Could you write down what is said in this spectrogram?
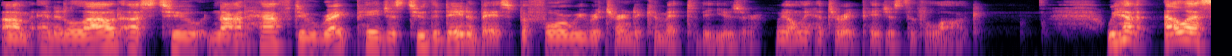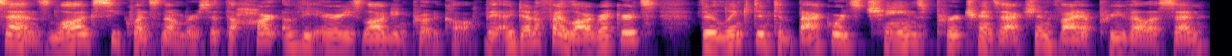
Um, and it allowed us to not have to write pages to the database before we returned to commit to the user. We only had to write pages to the log. We have LSNs, log sequence numbers, at the heart of the Aries logging protocol. They identify log records, they're linked into backwards chains per transaction via prev LSN,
